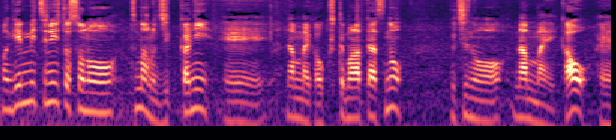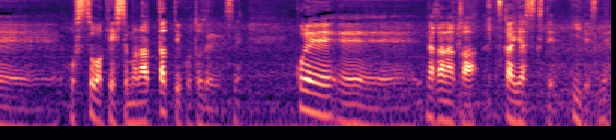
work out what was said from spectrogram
まあ、厳密に言うとその妻の実家に、え何枚か送ってもらったやつのうちの何枚かを、えお裾分けしてもらったっていうことでですね。これ、えー、なかなか使いやすくていいですね。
